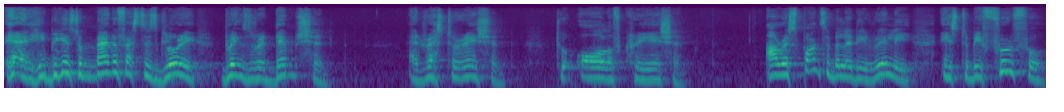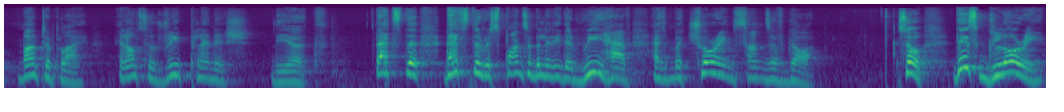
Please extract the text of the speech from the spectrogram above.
and he begins to manifest his glory, brings redemption and restoration to all of creation. Our responsibility really is to be fruitful, multiply, and also replenish the earth. That's the, that's the responsibility that we have as maturing sons of God. So, this glory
